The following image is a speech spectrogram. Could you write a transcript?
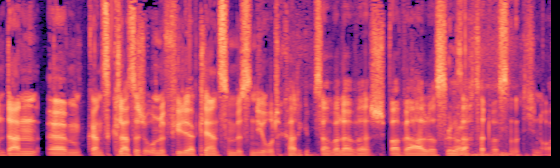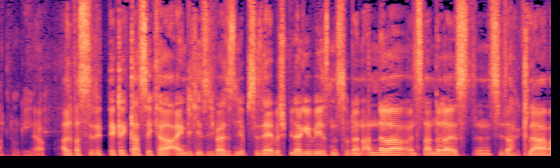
Und dann, ähm, ganz klassisch, ohne viel erklären zu müssen, die rote Karte gibt es dann, weil er was verbal was Genau. gesagt hat, was noch nicht in Ordnung ging. Ja. Also was der, der Klassiker eigentlich ist, ich weiß nicht, ob es derselbe Spieler gewesen ist oder ein anderer. Wenn es ein anderer ist, dann ist die Sache klar.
